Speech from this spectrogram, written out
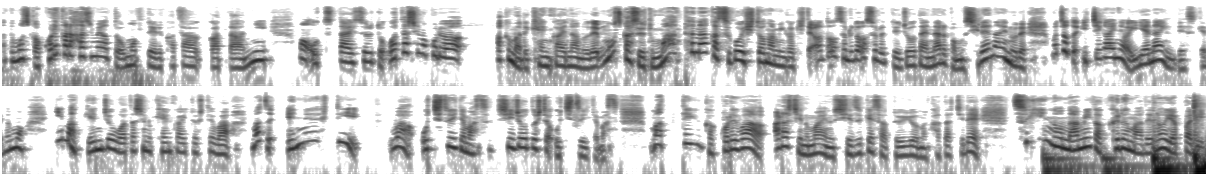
あともしくはこれから始めようと思っている方々に、まあ、お伝えすると、私のこれはあくまで見解なので、もしかするとまたなんかすごい人波が来て、あ、どうするどうするっていう状態になるかもしれないので、まあ、ちょっと一概には言えないんですけども、今現状私の見解としては、まず NFT は落ち着いてます。市場としては落ち着いてます。まあ、っていうか、これは嵐の前の静けさというような形で、次の波が来るまでの、やっぱり、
